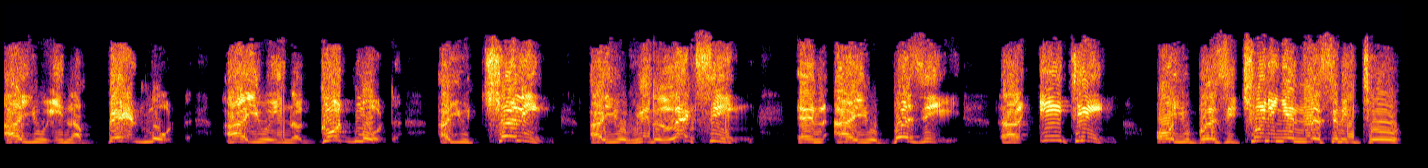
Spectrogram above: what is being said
Are you in a bad mood? Are you in a good mood? Are you chilling? Are you relaxing? And are you busy uh, eating? Or you busy tuning in, listening to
